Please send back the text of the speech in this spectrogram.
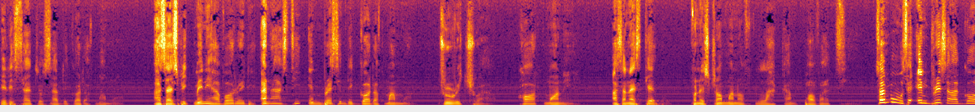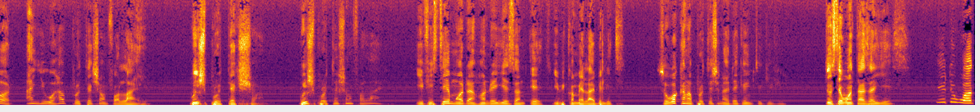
they decide to serve the God of Mammon. As I speak, many have already and are still embracing the God of Mammon through ritual, court money, as an escape from the strong man of lack and poverty. Some people will say, Embrace our God, and you will have protection for life. Which protection? Which protection for life? If you stay more than 100 years on earth, you become a liability. So, what kind of protection are they going to give you? To stay 1,000 years? You do what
